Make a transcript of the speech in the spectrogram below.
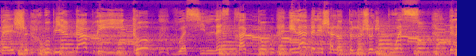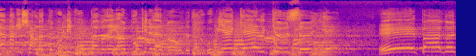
pêche ou bien d'abricots Voici l'estragon et la belle échalote, le joli poisson de la Marie-Charlotte. Voulez-vous pas vrai un bouquet de lavande ou bien quelques œillets? Et par-dessus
